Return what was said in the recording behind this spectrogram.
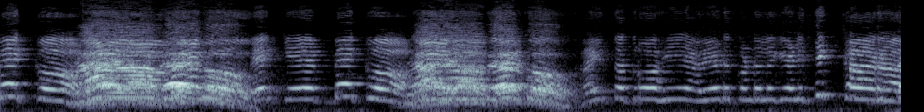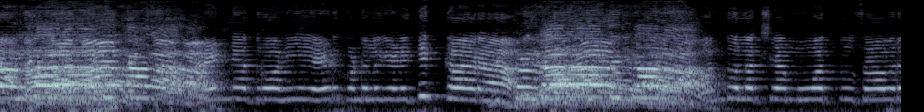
ಬೇಕು. ಬೇಕೇ ಬೇಕು. ರೈತ ದ್ರೋಹಿ ಬೇಡಿಕೊಂಡಲಿಗೆ ಹೇಳಿ ಧಿಕ್ಕಾರ ಅರಣ್ಯ ದ್ರೋಹಿ ಬೇಡಿಕೊಂಡಲಿಗೆ ಹೇಳಿ ಧಿಕ್ಕಾರ ಒಂದು ಲಕ್ಷ ಮೂವತ್ತು ಸಾವಿರ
